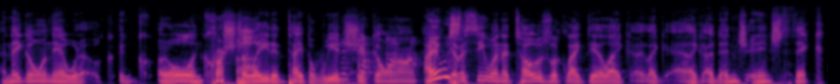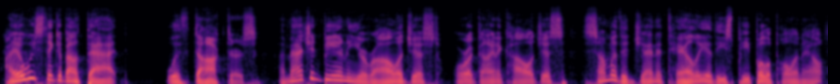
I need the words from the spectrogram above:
And they go in there with a, an all encrustulated type of weird shit going on. I always you ever see when the toes look like they're like uh, like uh, like an inch an inch thick? I always think about that with doctors. Imagine being a urologist or a gynecologist. Some of the genitalia these people are pulling out.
